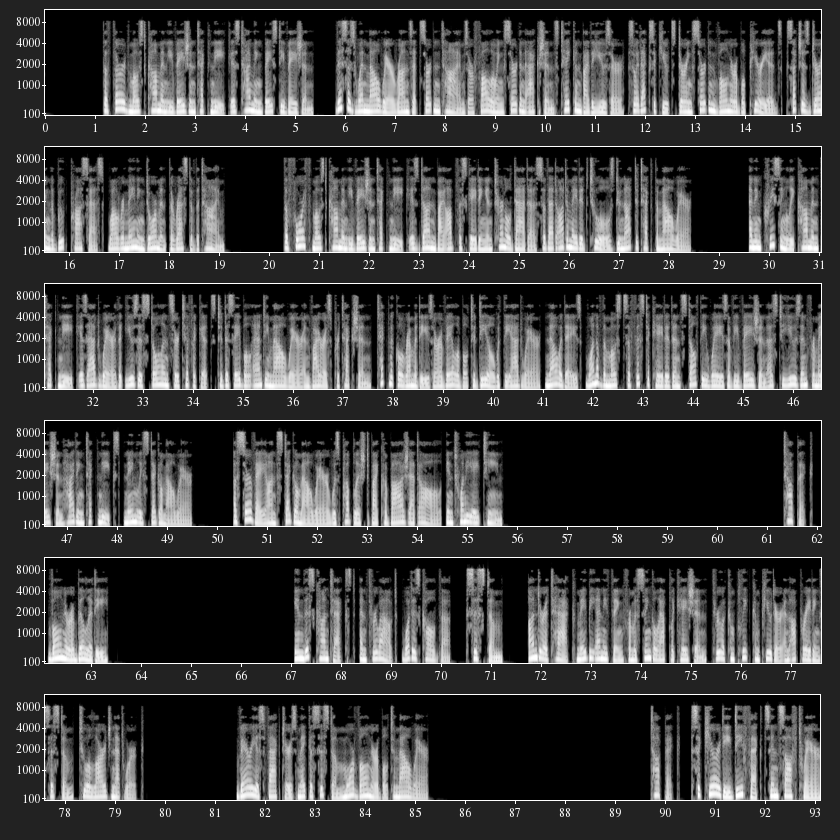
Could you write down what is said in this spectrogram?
The third most common evasion technique is timing-based evasion. This is when malware runs at certain times or following certain actions taken by the user, so it executes during certain vulnerable periods, such as during the boot process, while remaining dormant the rest of the time. The fourth most common evasion technique is done by obfuscating internal data so that automated tools do not detect the malware. An increasingly common technique is adware that uses stolen certificates to disable anti-malware and virus protection. Technical remedies are available to deal with the adware. Nowadays, one of the most sophisticated and stealthy ways of evasion is to use information hiding techniques, namely stegomalware. A survey on stegomalware was published by Cabaj et al. in 2018. Topic: Vulnerability. In this context, and throughout, what is called the system under attack may be anything from a single application, through a complete computer and operating system, to a large network. Various factors make a system more vulnerable to malware. Security defects in software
